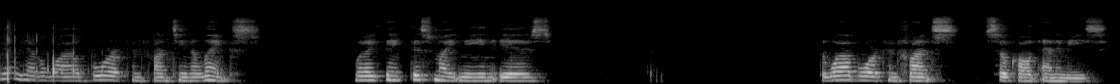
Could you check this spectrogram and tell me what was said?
Here we have a wild boar confronting a lynx. What I think this might mean is the wild boar confronts so called enemies.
